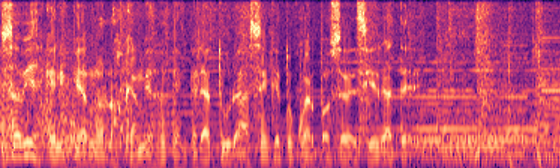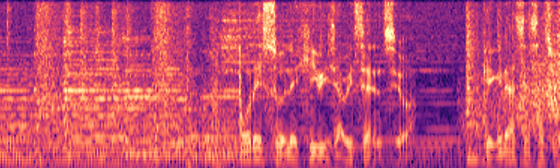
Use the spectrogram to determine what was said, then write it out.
¿Sabías que en invierno los cambios de temperatura hacen que tu cuerpo se deshidrate? Por eso elegí Villavicencio, que gracias a sus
